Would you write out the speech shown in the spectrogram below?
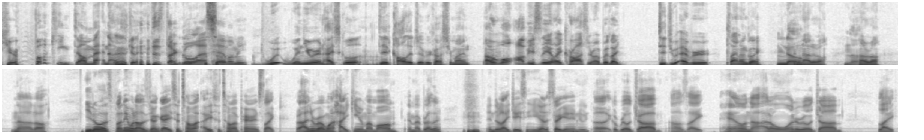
You're fucking dumb man. No, I'm just kidding. just start go at So- on me. W- when you were in high school, did college ever cross your mind? Oh well, obviously it like crossed your mind, but like, did you ever plan on going? No. Not at all. No. Not at all. Not at all. You know what's funny? When I was younger, I used to tell my I used to tell my parents like I remember I went hiking with my mom and my brother, Mhm. and they're like, "Jason, you got to start getting a new, uh, like a real job." I was like, "Hell no, I don't want a real job. Like,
